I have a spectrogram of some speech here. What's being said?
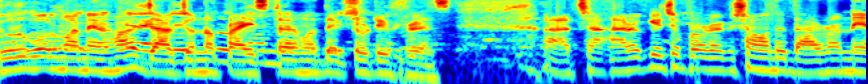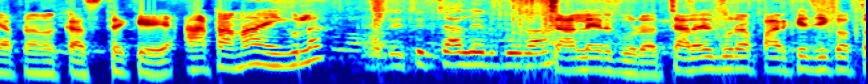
দুর্বল মানের হয় যার জন্য প্রাইসটার মধ্যে একটু ডিফারেন্স আচ্ছা আরও কিছু প্রোডাক্ট সম্বন্ধে ধারণা নেই আপনার কাছ থেকে। আটা না এগুলা? চালের গুঁড়া। চালের গুঁড়া। চালের গুঁড়া পার কেজি কত?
